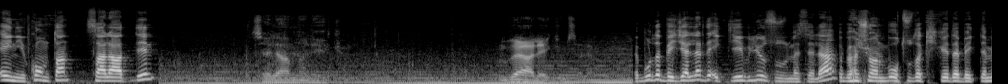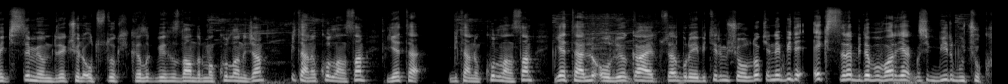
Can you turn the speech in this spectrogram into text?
en iyi komutan Salahaddin. Selamünaleyküm. Ve aleykümselam. Ve burada beceriler de ekleyebiliyorsunuz mesela. Ben şu an bu 30 dakikayı da beklemek istemiyorum. Direkt şöyle 30 dakikalık bir hızlandırma kullanacağım. Bir tane kullansam yeter bir tane kullansam yeterli oluyor. Gayet güzel burayı bitirmiş olduk. Şimdi bir de ekstra bir de bu var. Yaklaşık bir buçuk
